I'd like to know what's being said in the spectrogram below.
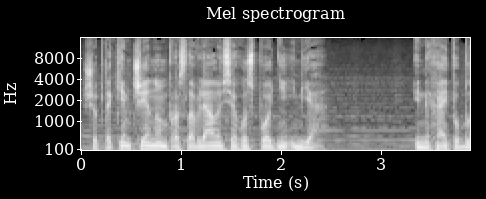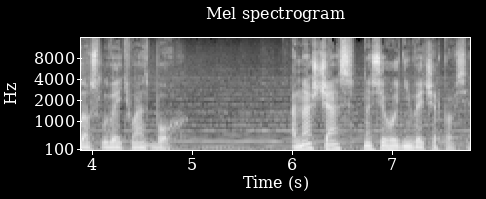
щоб таким чином прославлялося Господнє ім'я. І нехай поблагословить вас Бог. А наш час на сьогодні вичерпався.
